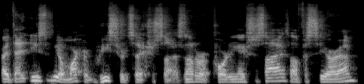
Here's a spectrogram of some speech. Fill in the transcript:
Right. That used to be a market research exercise, not a reporting exercise off a of CRM.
